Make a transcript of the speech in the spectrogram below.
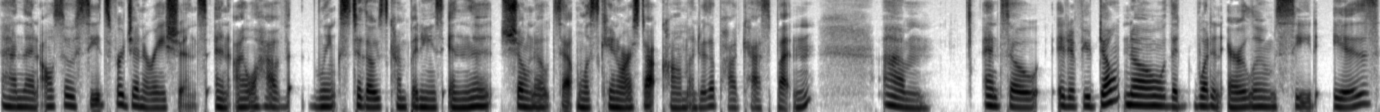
and then also Seeds for Generations. And I will have links to those companies in the show notes at melissaknorris.com under the podcast button. Um, and so, and if you don't know the, what an heirloom seed is,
